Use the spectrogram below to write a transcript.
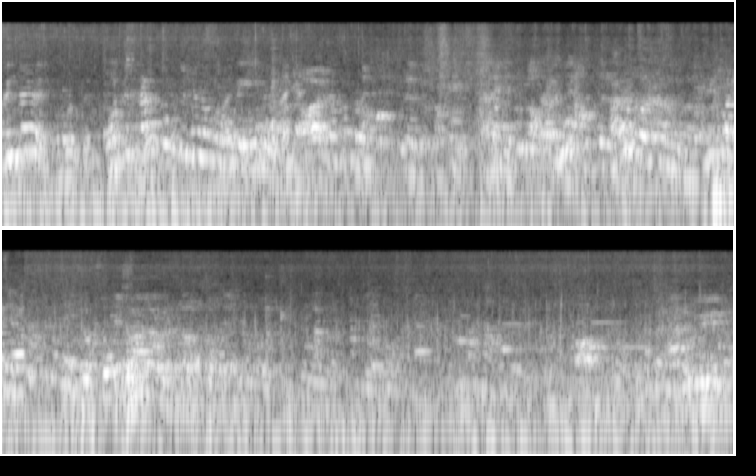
근데 어제 짬뽕 드시는 거 보고 다른 거는. 피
